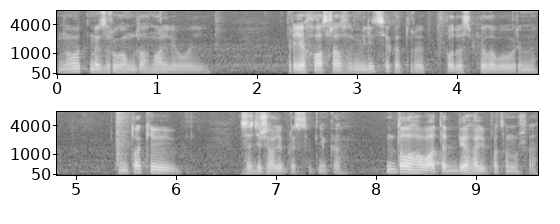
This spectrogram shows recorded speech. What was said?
Ну вот мы с другом догнали его, и приехала сразу милиция, которая подоспела вовремя. Ну так и задержали преступника. Ну, долговато бегали, потому что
